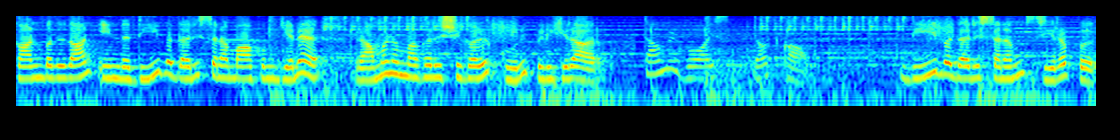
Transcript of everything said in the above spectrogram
காண்பதுதான் இந்த தீப தரிசனமாகும் என ரமண மகரிஷிகள் குறிப்பிடுகிறார். Tamil voice dot com. தீப தரிசனம் சிறப்பு.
